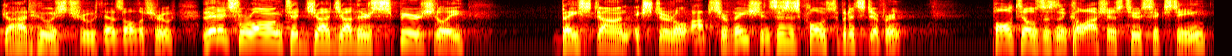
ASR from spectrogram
God, who is truth, has all the truth. Then it's wrong to judge others spiritually based on external observations. This is close, but it's different. Paul tells us in Colossians 2:16,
